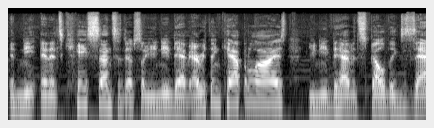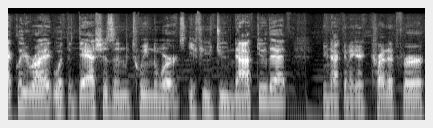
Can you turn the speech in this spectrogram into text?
It need and it's case sensitive so you need to have everything capitalized you need to have it spelled exactly right with the dashes in between the words. If you do not do that you're not going to get credit for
